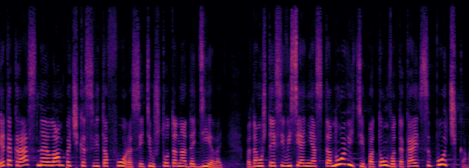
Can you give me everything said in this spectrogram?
это красная лампочка светофора, с этим что-то надо делать. Потому что если вы себя не остановите, потом вот такая цепочка.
